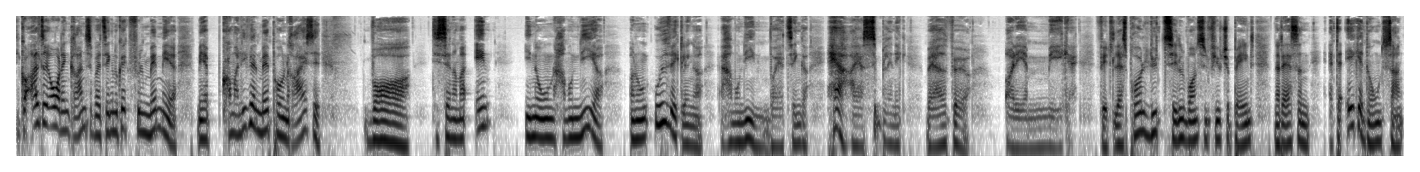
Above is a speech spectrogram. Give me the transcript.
de går aldrig over den grænse, hvor jeg tænker, nu kan jeg ikke følge med mere, men jeg kommer alligevel med på en rejse, hvor de sender mig ind i nogle harmonier og nogle udviklinger af harmonien, hvor jeg tænker, her har jeg simpelthen ikke været før, og det er mega fedt. Lad os prøve at lytte til Once in Future Band, når det er sådan, at der ikke er nogen sang,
